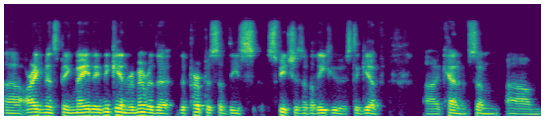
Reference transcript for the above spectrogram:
uh, arguments being made. And again, remember the, the purpose of these speeches of Elihu is to give uh, kind of some um,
